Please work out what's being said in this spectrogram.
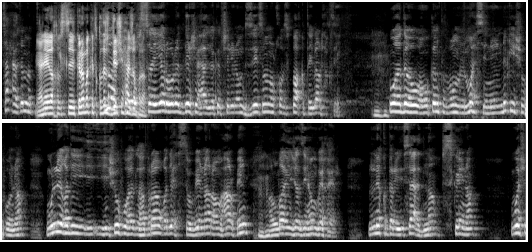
حتى حاجة ما يعني إلا خلصتي الكرا ما كتقدرش دير شي حاجة أخرى. تصير ولا دير شي حاجة كتشري لهم الزيتون والخبز فقط إلا لحقتي. وهذا هو وكنطلبوا من المحسنين اللي كيشوفونا واللي غادي يشوفوا هذه الهضرة وغادي يحسوا بينا راهم عارفين الله يجازيهم بخير. اللي يقدر يساعدنا السكينه واش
